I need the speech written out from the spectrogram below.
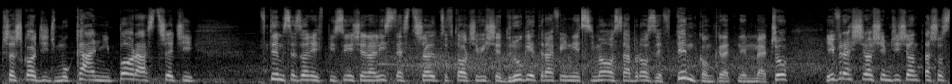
przeszkodzić mu Kani po raz trzeci w tym sezonie wpisuje się na listę strzelców, to oczywiście drugie trafienie Simao Sabrozy w tym konkretnym meczu. I wreszcie 86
